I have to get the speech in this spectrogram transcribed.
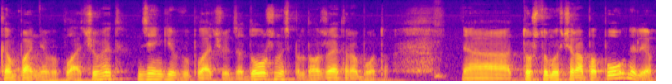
компания выплачивает деньги, выплачивает задолженность, продолжает работу. А, то, что мы вчера пополнили,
